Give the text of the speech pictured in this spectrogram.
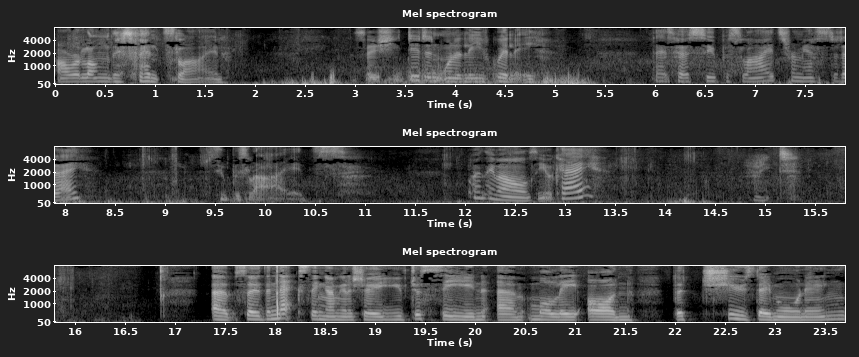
are along this fence line. So she didn't want to leave Gwilly. There's her super slides from yesterday. Super slides. Weren't they, Moles? Are you okay? Right. Um, so the next thing I'm going to show you, you've just seen um, Molly on the Tuesday morning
